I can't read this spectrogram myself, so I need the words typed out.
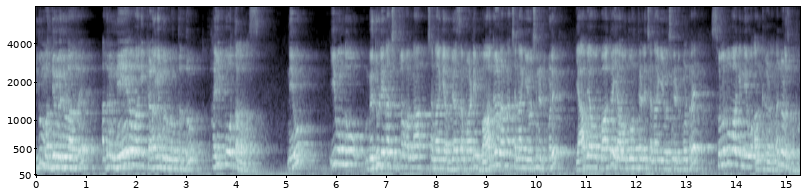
ಇದು ಮಧ್ಯ ಮೆದುಳು ಅಂದ್ರೆ ಅದರ ನೇರವಾಗಿ ಕೆಳಗೆ ಬರುವಂತದ್ದು ಹೈಪೋಥಲಮಸ್ ನೀವು ಈ ಒಂದು ಮೆದುಳಿನ ಚಿತ್ರವನ್ನ ಚೆನ್ನಾಗಿ ಅಭ್ಯಾಸ ಮಾಡಿ, ಭಾಗಗಳನ್ನ ಚೆನ್ನಾಗಿ ಯೋಚನೆ ಇಟ್ಕೊಳ್ಳಿ. ಯಾವ ಭಾಗ ಯಾವುದು ಅಂತ ಹೇಳಿ ಚೆನ್ನಾಗಿ ಯೋಚನೆ ಇಟ್ಕೊಂಡ್ರೆ ಸುಲಭವಾಗಿ ನೀವು ಅಂಕಗಳನ್ನು ಗಳಿಸಬಹುದು.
